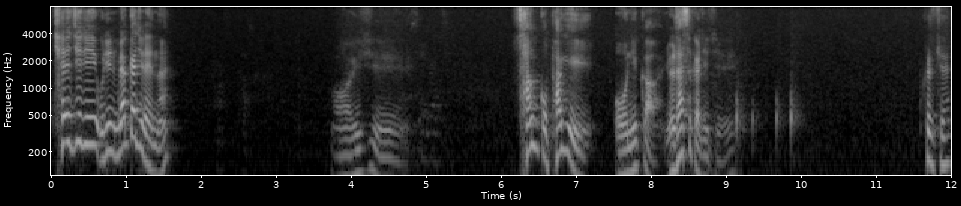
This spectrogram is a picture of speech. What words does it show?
체질이 우리는 몇 가지를 했나? 아니지. 3 곱하기 5니까 15가지지. 그렇지?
